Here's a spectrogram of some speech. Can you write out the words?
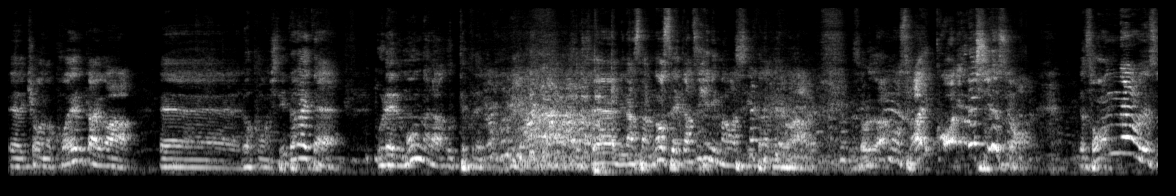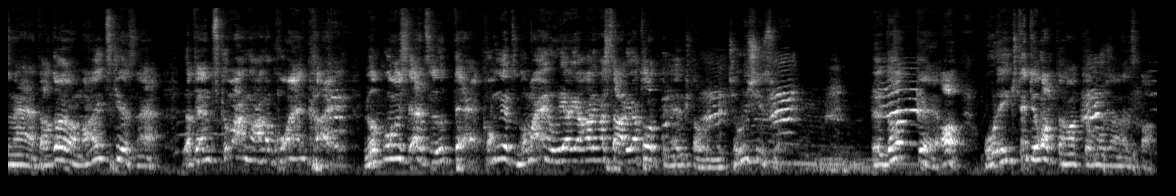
えー、今日の声エ会は、えー、録音していただいて売れるもんなら売ってくれと。そして皆さんの生活費に回していただければ。それはもう最高に嬉しいですよ。でそんなのですね例えば毎月ですねい天竺マンのあの講演会録音したやつ売って今月5万円売り上げ上がりましたありがとうってメール来たら俺めっちゃ嬉しいですよ。えだってあ俺生きててよかったなって思うじゃないですか。だって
